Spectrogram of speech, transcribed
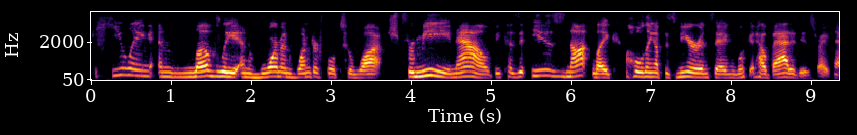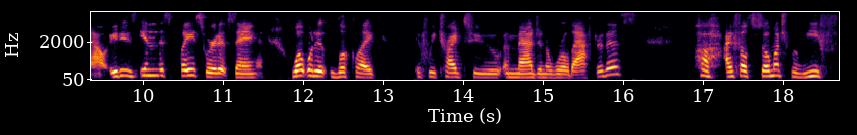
healing and lovely and warm and wonderful to watch for me now because it is not like holding up this mirror and saying look at how bad it is right now. It is in this place where it is saying what would it look like if we tried to imagine a world after this? I felt so much relief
